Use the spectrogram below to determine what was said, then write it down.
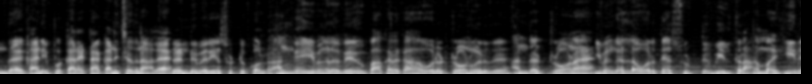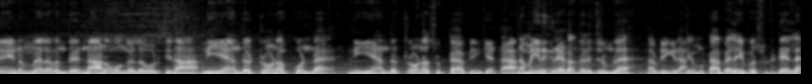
அந்த கணிப்பு கரெக்டா கணிச்சதுனால ரெண்டு பேரையும் சுட்டு கொல்றான் அங்க இவங்கள வேவ் பாக்குறதுக்காக ஒரு ட்ரோன் வருது. அந்த ட்ரோனை இவங்கள ஒருத்தன் சுட்டு வீழ்த்துறான். நம்ம ஹீரோயினும் மேல வந்து நானும் உங்கள ஒருத்தி தான் நீ ஏன் அந்த ட்ரோனை கொண்ட? நீ ஏன் அந்த ட்ரோனை சுட்ட அப்படின்னு கேட்டா நம்ம இருக்கிற இடம் தெரிஞ்சிரும்ல அப்படிங்கிறா "ஏய், முட்டா பேல இப்ப சுட்டுட்டேல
